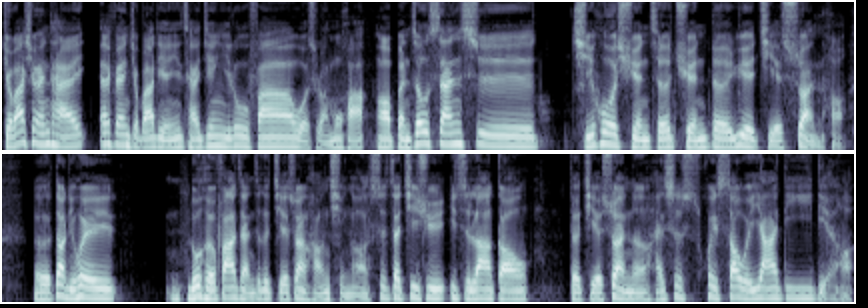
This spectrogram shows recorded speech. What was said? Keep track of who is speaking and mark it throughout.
Speaker 1: 九八新闻台 FM 九八点一财经一路发，我是阮慕华。哦，本周三是期货选择权的月结算，哈，呃，到底会如何发展这个结算行情啊？是在继续一直拉高的结算呢，还是会稍微压低一点？哈，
